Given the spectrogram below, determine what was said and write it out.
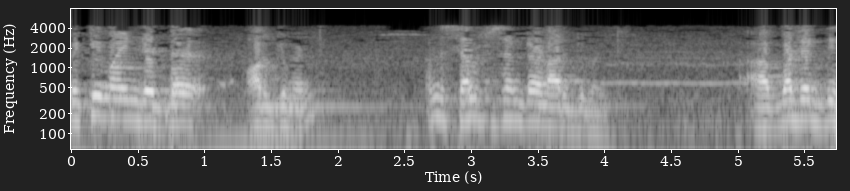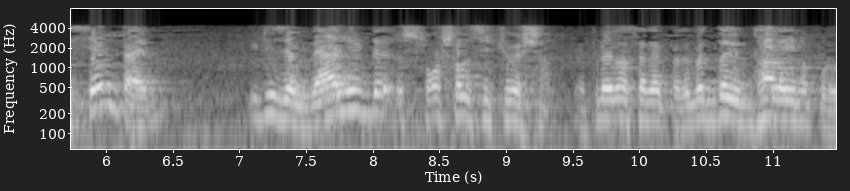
petty minded argument and self centred argument but at the same time it is a valid social situation ఎప్పుడైనా సరే పెద్ద పెద్ద యుద్ధాలు అయినప్పుడు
